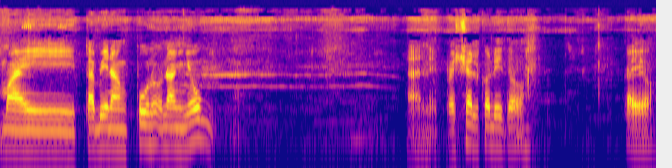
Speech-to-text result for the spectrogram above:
may tabi ng puno ng nyug. Yan, pasyal ko dito. Kayo.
